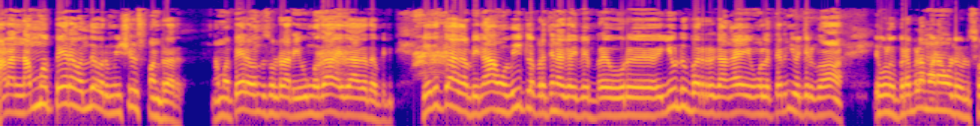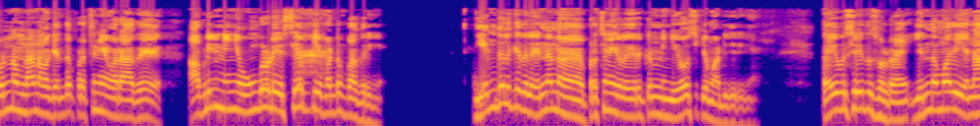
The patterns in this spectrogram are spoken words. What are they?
ஆனால் நம்ம பேரை வந்து அவர் மிஸ்யூஸ் பண்ணுறாரு நம்ம பேரை வந்து சொல்றாரு இவங்க தான் இதாகுது அப்படின்னு. எதுக்காக அப்படின்னா அவங்க வீட்டில் பிரச்சனை இருக்காது இப்போ ஒரு யூடியூபர் இருக்காங்க இவங்களை தெரிஞ்சு வச்சிருக்கோம். இவங்களுக்கு பிரபலமானவங்களுக்கு சொன்னோம்னா நமக்கு எந்த பிரச்சனையும் வராது அப்படின்னு நீங்க உங்களுடைய சேஃப்டியை மட்டும் பாக்குறீங்க. எங்களுக்கு இதுல என்னென்ன பிரச்சனைகள் இருக்குன்னு நீங்க யோசிக்க மாட்டேங்கிறீங்க. தயவு செய்து சொல்றேன் இந்த மாதிரி ஏன்னா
